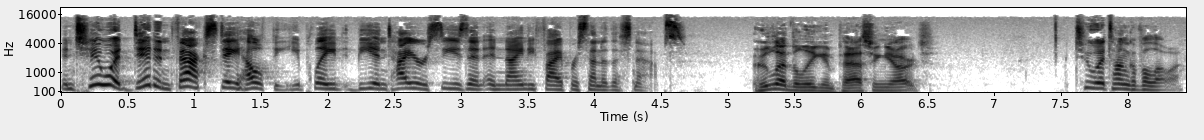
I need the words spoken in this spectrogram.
And Tua did, in fact, stay healthy. He played the entire season in 95% of the snaps. Who led the league in passing yards? Tua Tagovailoa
